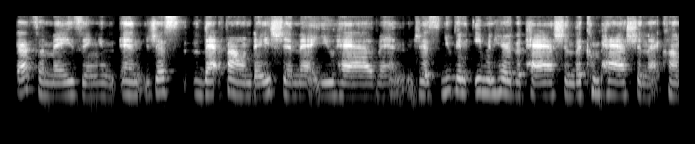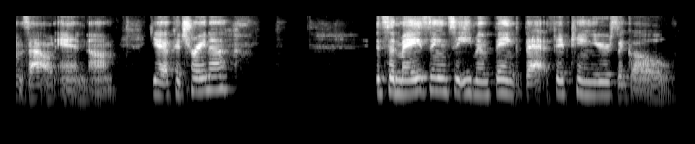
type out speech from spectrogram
That's amazing. And, just that foundation that you have, and just you can even hear the passion, the compassion that comes out. And um, yeah, Katrina, it's amazing to even think that 15 years ago,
